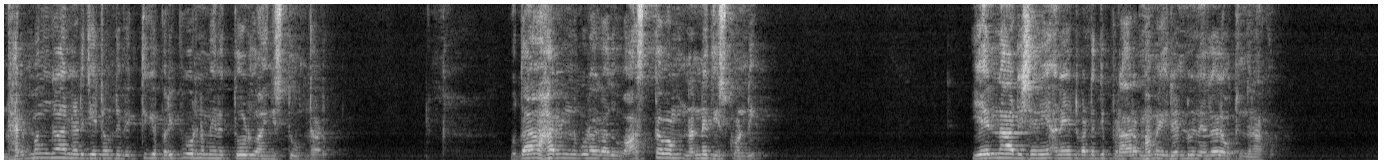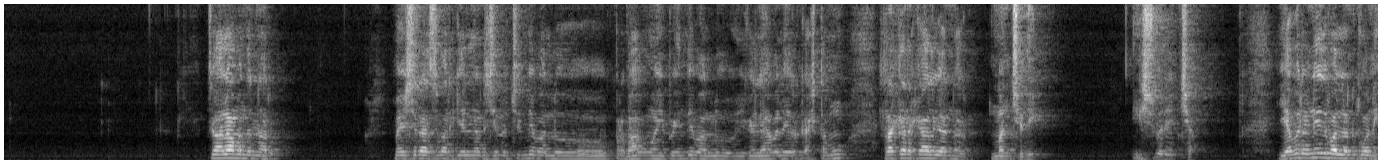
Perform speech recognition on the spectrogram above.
ధర్మంగా నడిచేటువంటి వ్యక్తికి పరిపూర్ణమైన తోడు ఆయన ఇస్తూ ఉంటాడు. ఉదాహరణలు కూడా కాదు వాస్తవం నన్నే తీసుకోండి. ఏల్నాటి శని అనేటువంటిది ప్రారంభమై రెండు నెలలు అవుతుంది నాకు. చాలామంది అన్నారు మేషరాశి వారికి వెళ్ళి నడిచిన వచ్చింది వాళ్ళు ప్రభావం అయిపోయింది వాళ్ళు ఇక లేవలేరు కష్టము. రకరకాలుగా అన్నారు. మంచిది. ఈశ్వరేచ్ఛ. ఎవరనేది వాళ్ళు అనుకొని.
